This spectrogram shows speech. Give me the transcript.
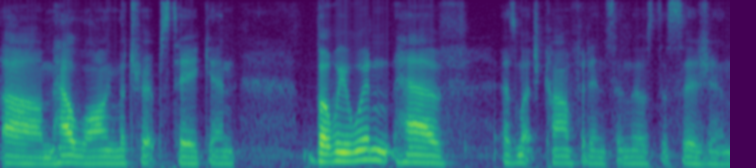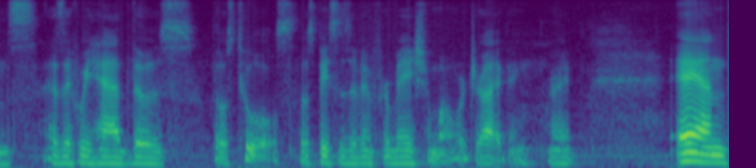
um, how long the trip's taken. But we wouldn't have as much confidence in those decisions as if we had those those tools, those pieces of information while we're driving, right? And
